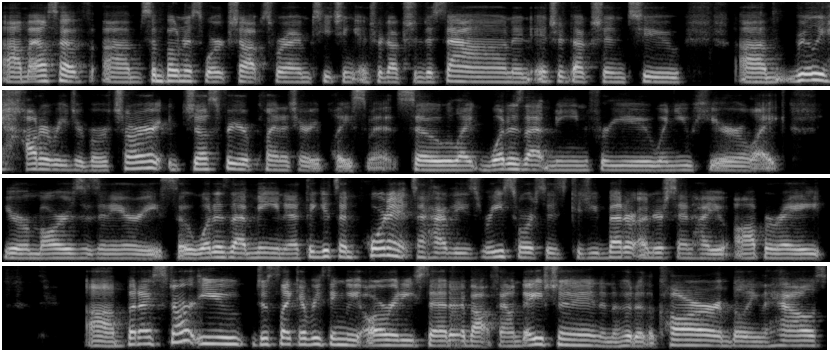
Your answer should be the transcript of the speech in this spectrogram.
um, I also have um, some bonus workshops where I'm teaching introduction to sound and introduction to um, really how to read your birth chart just for your planetary placement. So, like, what does that mean for you when you hear like your Mars is in Aries? So, what does that mean? I think it's important to have these resources because you better understand how you operate uh, but I start you just like everything we already said about foundation and the hood of the car and building the house.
